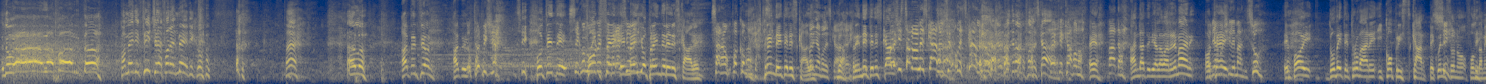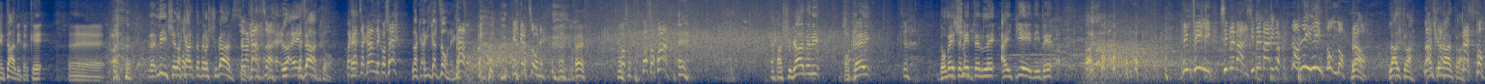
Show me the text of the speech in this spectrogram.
Dove è la porta? Com'è difficile fare il medico. Eh, Allora, attenzione. attenzione. Dottor Piscicelli, sì. Potete. Secondo forse è operazione- meglio prendere le scale. sarà un po' complicato. Prendete le scale. Prendiamo le scale. Bravo, prendete le Ma scale. ci stanno le scale, usiamo le scale. Eh, potevamo fare le Eh, scale. che cavolo. Eh, Vada, Andatevi a lavare le mani. laviamoci Ok. le mani, su. E poi dovete trovare i copriscarpe. Quelle Sì. sono fondamentali perché Eh, lì c'è la carta per asciugarsi. C'è la calza. Eh, la- eh, esatto. La calza grande cos'è? La il garzone. il Bravo! Il calzone. Eh, Cosa, cosa fa? asciugatevi, ok? Dovete asciughi. metterle ai piedi per... Si prepari, si prepari! No, lì, lì in fondo! Bravo. L'altra, anche un'altra. Presto!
